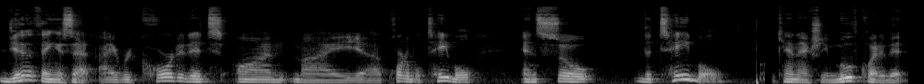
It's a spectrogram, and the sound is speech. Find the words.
The other thing is that I recorded it on my uh, portable table, and so the table can actually move quite a bit,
